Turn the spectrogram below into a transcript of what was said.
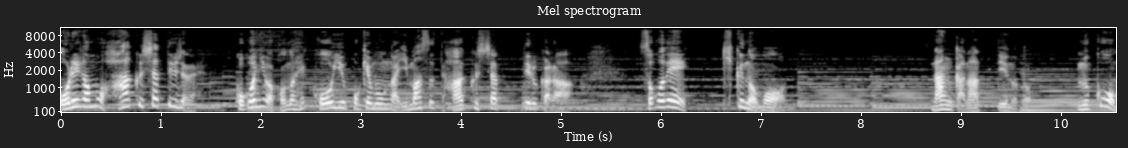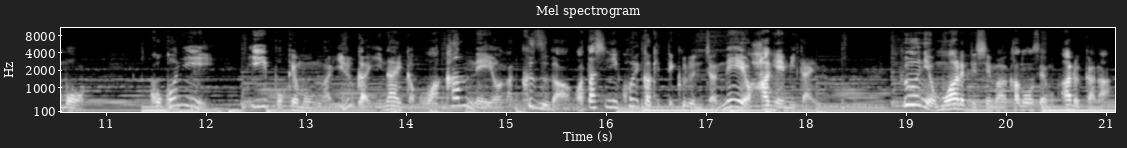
俺がもう把握しちゃってるじゃない。ここにはこの辺、こういうポケモンがいますって把握しちゃってるから、そこで聞くのも、なんかなっていうのと、向こうも、ここにいいポケモンがいるかいないかもわかんねえようなクズが私に声かけてくるんじゃねえよ、ハゲみたいな。風に思われてしまう可能性もあるから、ね。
